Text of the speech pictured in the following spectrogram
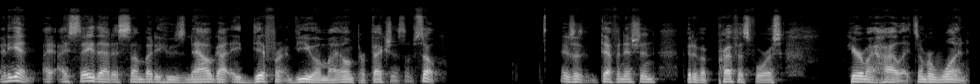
And again, I, I, say that as somebody who's now got a different view on my own perfectionism. So there's a definition, a bit of a preface for us. Here are my highlights. Number one,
